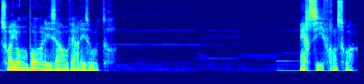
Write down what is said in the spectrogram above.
Soyons bons les uns envers les autres. Merci François.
